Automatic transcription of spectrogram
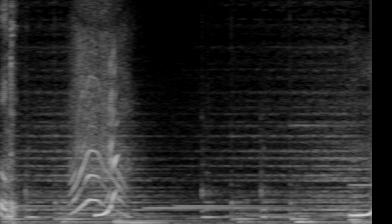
아! 음?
